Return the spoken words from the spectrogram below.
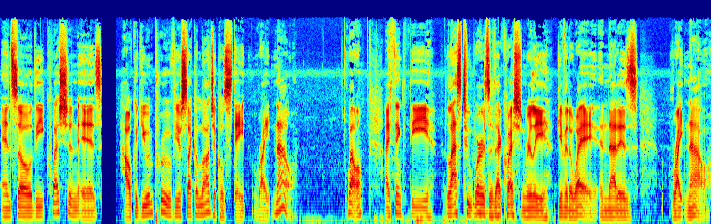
And so the question is how could you improve your psychological state right now? Well, I think the last two words of that question really give it away, and that is right now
